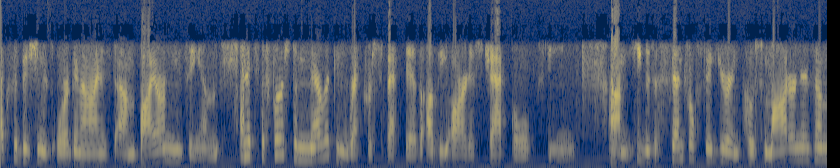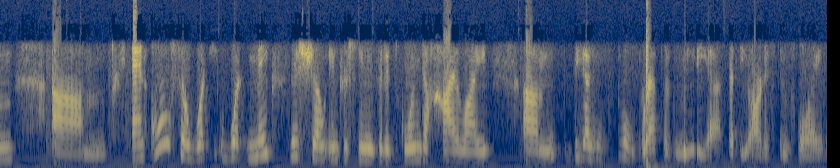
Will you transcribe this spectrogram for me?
exhibition is organized um, by our museum, and it's the first American retrospective of the artist Jack Goldstein. Um, he was a central figure in postmodernism, um, and also what what makes this show interesting is that it's going to highlight um, the unusual breadth of media that the artist employed.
